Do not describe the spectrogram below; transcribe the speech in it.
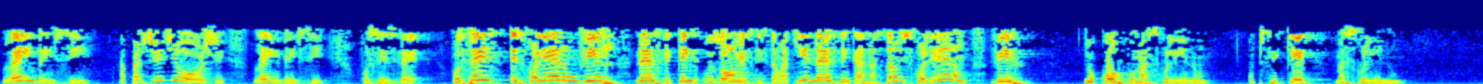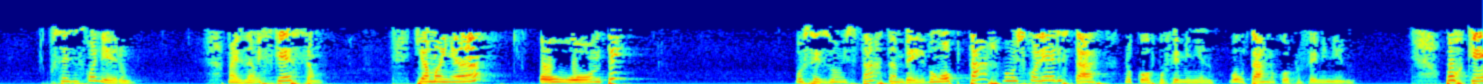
Lembrem-se, a partir de hoje, lembrem-se, vocês, vocês escolheram vir, nessa, quem, os homens que estão aqui, nessa encarnação, escolheram vir no corpo masculino, com o psique masculino. Vocês escolheram. Mas não esqueçam que amanhã ou ontem vocês vão estar também, vão optar, vão escolher estar no corpo feminino, voltar no corpo feminino. Por quê?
